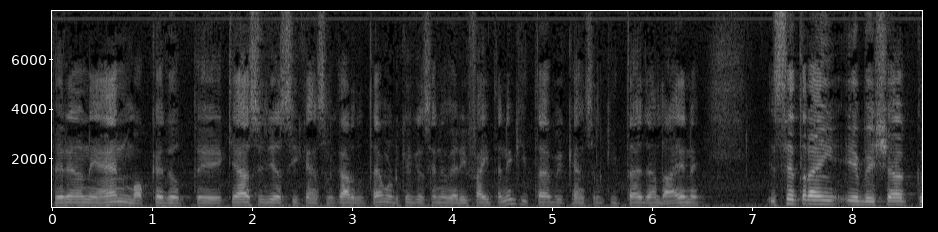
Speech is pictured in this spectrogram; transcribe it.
ਫਿਰ ਇਹਨਾਂ ਨੇ ਐਨ ਮੌਕੇ ਦੇ ਉੱਤੇ ਕਿਹਾ ਸੀ ਜੀ ਅਸੀਂ ਕੈਨਸਲ ਕਰ ਦਿੱਤਾ ਹੈ ਮੁੜ ਕੇ ਕਿਸੇ ਨੇ ਵੈਰੀਫਾਈ ਤਾਂ ਨਹੀਂ ਕੀਤਾ ਵੀ ਕੈਨਸਲ ਕੀਤਾ ਜਾਂ ਲਾਏ ਨੇ। ਇਸੇ ਤਰ੍ਹਾਂ ਹੀ ਇਹ ਬੇਸ਼ੱਕ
